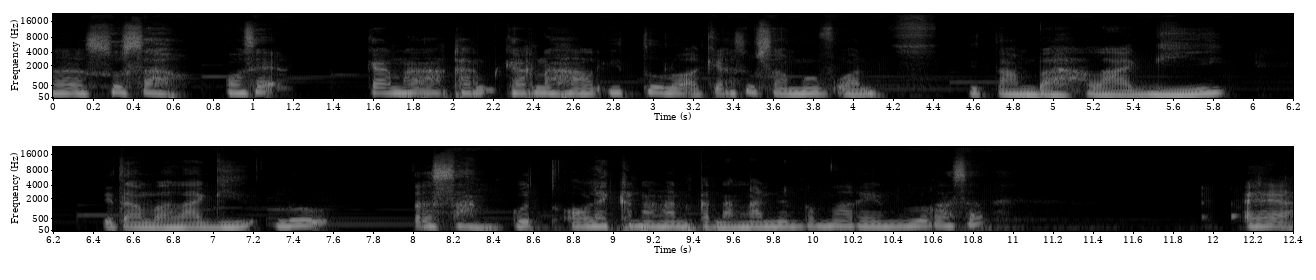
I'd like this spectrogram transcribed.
uh, susah. Maksudnya karena karena hal itu lo akhirnya susah move on. Ditambah lagi ditambah lagi lo tersangkut oleh kenangan-kenangan yang kemarin. Lo rasa eh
